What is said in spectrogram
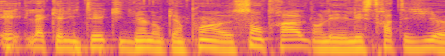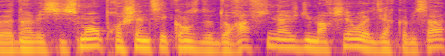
et la qualité qui devient donc un point euh, central dans les, stratégies euh, d'investissement. Prochaine séquence de, raffinage du marché, on va le dire comme ça,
